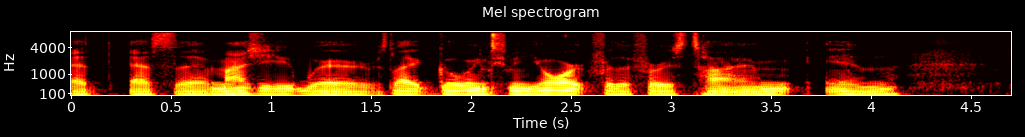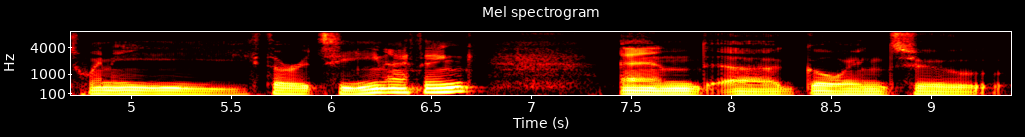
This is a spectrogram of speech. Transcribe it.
at as uh, Maji, where it was like going to New York for the first time in 2013, I think, and uh, going to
